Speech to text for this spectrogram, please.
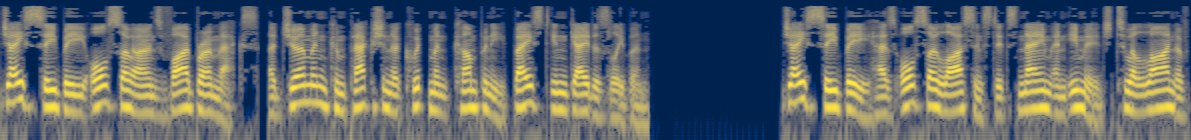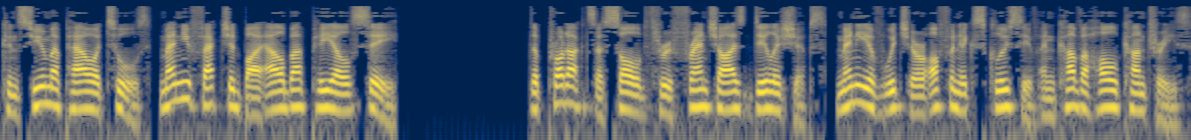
JCB also owns Vibromax, a German compaction equipment company based in Gatersleben. JCB has also licensed its name and image to a line of consumer power tools, manufactured by Alba plc. The products are sold through franchised dealerships, many of which are often exclusive and cover whole countries.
